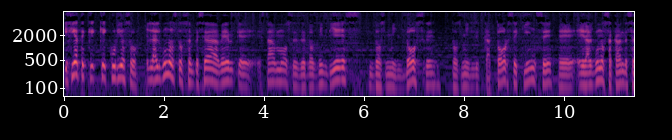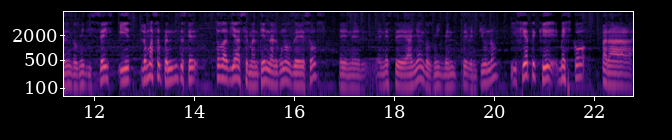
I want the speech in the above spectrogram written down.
Y fíjate qué curioso, algunos los empecé a ver que estábamos desde 2010, 2012, 2014, 15, eh, algunos acaban de salir en 2016 y lo más sorprendente es que todavía se mantienen algunos de esos en, este año, en 2020-21. Y fíjate que México para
